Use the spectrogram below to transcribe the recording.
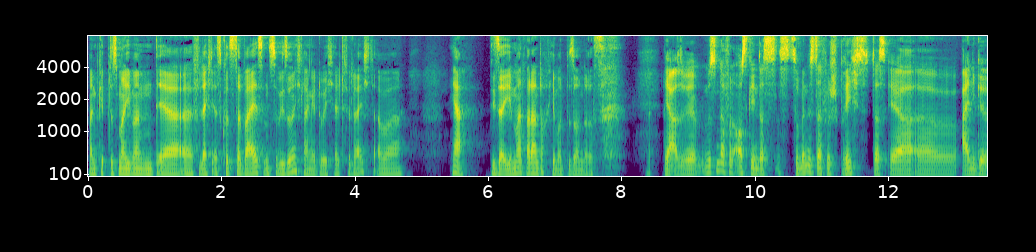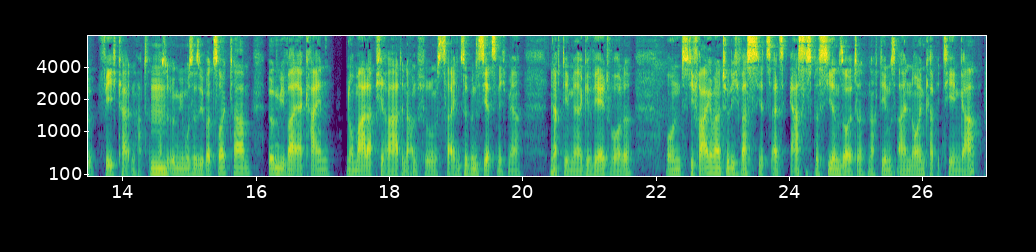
man gibt es mal jemandem, der äh, vielleicht erst kurz dabei ist und sowieso nicht lange durchhält vielleicht, aber ja, dieser jemand war dann doch jemand Besonderes. Ja, also wir müssen davon ausgehen, dass es zumindest dafür spricht, dass er äh, einige Fähigkeiten hatte. Mhm. Also irgendwie muss er sie überzeugt haben. Irgendwie war er kein normaler Pirat in Anführungszeichen, zumindest jetzt nicht mehr, ja. nachdem er gewählt wurde. Und die Frage war natürlich, was jetzt als erstes passieren sollte, nachdem es einen neuen Kapitän gab.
